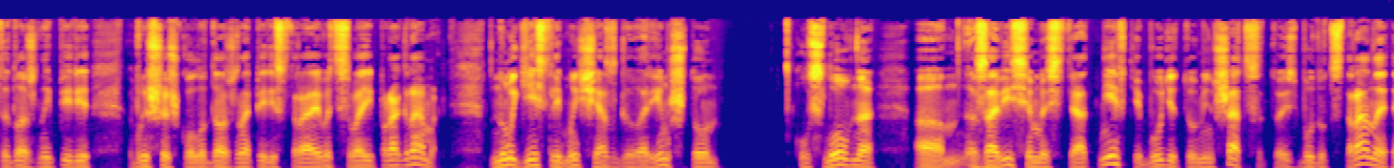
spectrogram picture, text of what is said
институты должны пере... Высшая школа должна перестраивать свои программы. Но если мы сейчас говорим, что условно э, зависимость от нефти будет уменьшаться, то есть будут страны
